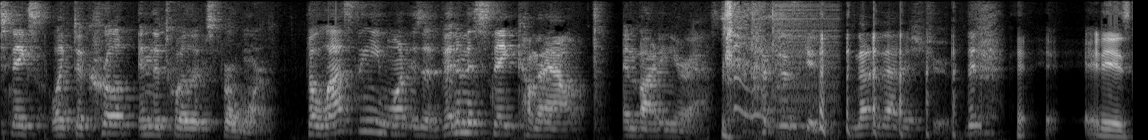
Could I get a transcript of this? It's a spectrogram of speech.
Snakes like to curl up in the toilets for warmth. The last thing you want is a venomous snake coming out and biting your ass. I'm just kidding. None of that is true. It is.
